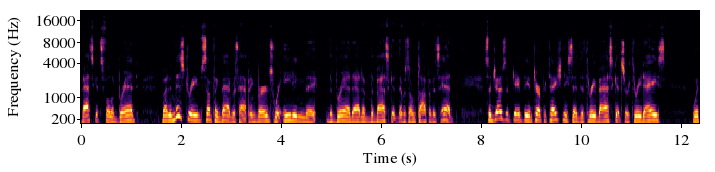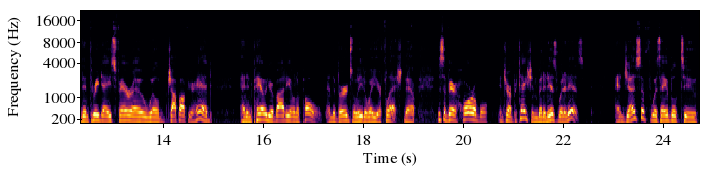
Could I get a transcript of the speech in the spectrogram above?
baskets full of bread. But in this dream, something bad was happening. Birds were eating the, the bread out of the basket that was on top of his head. So Joseph gave the interpretation. He said, The three baskets are three days. Within three days, Pharaoh will chop off your head and impale your body on a pole, and the birds will eat away your flesh. Now, this is a very horrible interpretation, but it is what it is. And Joseph was able to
